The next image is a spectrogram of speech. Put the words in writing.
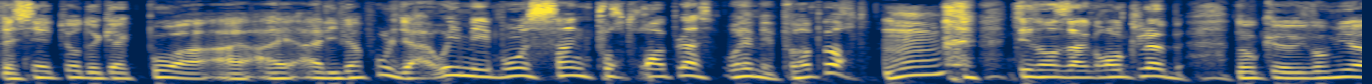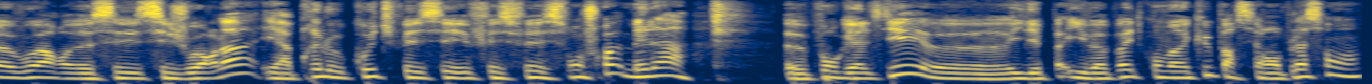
la signature de Gakpo à, à, à Liverpool. On dit, ah oui, mais bon, 5 pour 3 places. Ouais, mais peu importe. Hum T'es dans un grand club, donc euh, il vaut mieux avoir euh, ces, ces joueurs-là. Et après, le coach fait, ses- fait, fait son choix. Mais là, euh, pour Galtier, euh, il est pas, il va pas être convaincu par ses remplaçants. Hein.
